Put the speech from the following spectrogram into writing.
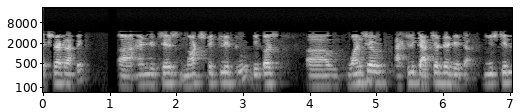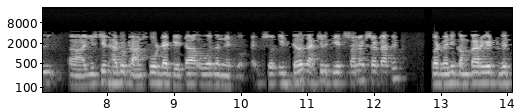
extra traffic, and it says not strictly true because once you have actually captured the data, you still you still have to transport that data over the network, right? So it does actually create some extra traffic, but when you compare it with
